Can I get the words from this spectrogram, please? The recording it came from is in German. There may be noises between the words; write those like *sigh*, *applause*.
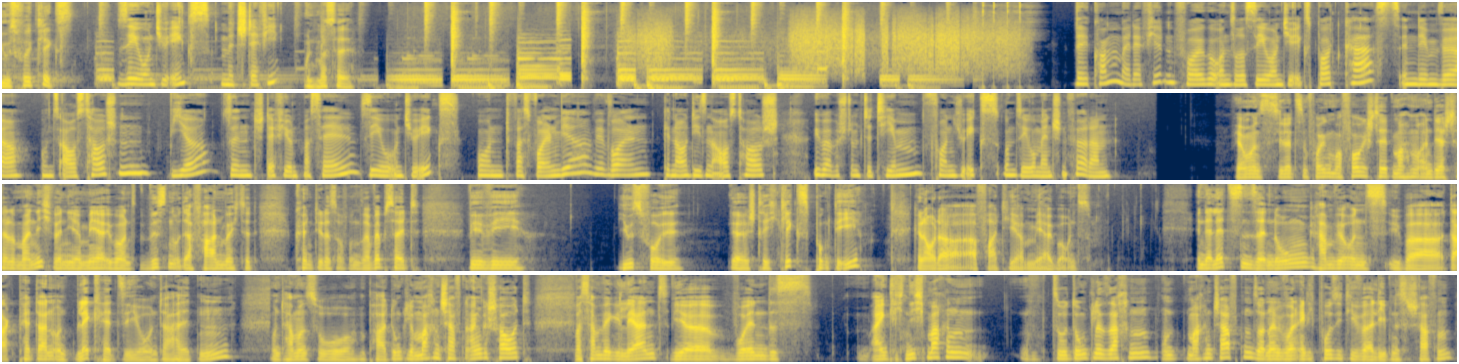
Useful Clicks. SEO und UX mit Steffi und Marcel. Willkommen bei der vierten Folge unseres SEO und UX Podcasts, in dem wir uns austauschen. Wir sind Steffi und Marcel, SEO und UX. Und was wollen wir? Wir wollen genau diesen Austausch über bestimmte Themen von UX und SEO-Menschen fördern. Wir haben uns die letzten Folgen mal vorgestellt, machen wir an der Stelle mal nicht. Wenn ihr mehr über uns wissen und erfahren möchtet, könnt ihr das auf unserer Website www.useful-clicks.de. Genau, da erfahrt ihr mehr über uns. In der letzten Sendung haben wir uns über Dark Pattern und Black Hat SEO unterhalten und haben uns so ein paar dunkle Machenschaften angeschaut. Was haben wir gelernt? Wir wollen das eigentlich nicht machen, so dunkle Sachen und Machenschaften, sondern wir wollen eigentlich positive Erlebnisse schaffen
